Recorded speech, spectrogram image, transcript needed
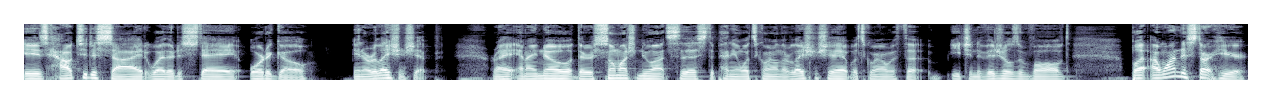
is how to decide whether to stay or to go in a relationship right? And I know there's so much nuance to this depending on what's going on in the relationship, what's going on with the each individual's involved. But I wanted to start here.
